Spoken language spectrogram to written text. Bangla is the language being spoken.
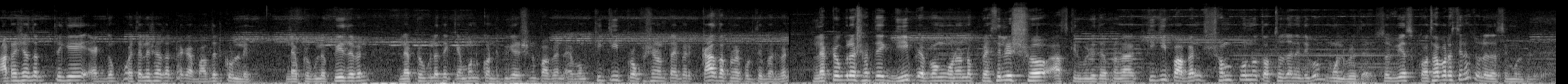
আঠাশ হাজার থেকে একদম পঁয়তাল্লিশ হাজার টাকা বাজেট করলে ল্যাপটপগুলো পেয়ে যাবেন। ল্যাপটপগুলোতে কেমন কনফিগারেশন পাবেন এবং কী কী প্রফেশনাল টাইপের কাজ আপনারা করতে পারবেন। ল্যাপটপগুলোর সাথে গিফট এবং অন্যান্য ফ্যাসিলিটি সহ আজকের ভিডিওতে আপনারা কী কী পাবেন, সম্পূর্ণ তথ্য জানিয়ে দেবো মূল ভিডিওতে। সো বিএস কথা বলেছি না চলে যাচ্ছি মূল ভিডিওতে।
